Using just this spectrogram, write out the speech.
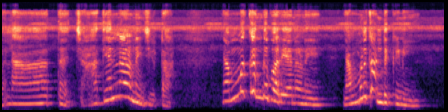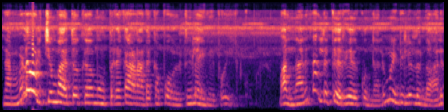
വല്ലാത്ത ജാതി തന്നെയാണ് നമ്മക്ക് എന്ത് പറയാനാണ്? നമ്മൾ കണ്ടിക്കണി. നമ്മൾ ഒളിച്ചും ഭാഗത്തൊക്കെ മൂപ്പരെ കാണാതൊക്കെ പോയിട്ട് ലൈനിൽ പോയിരിക്കും. വന്നാലും നല്ല തെറി കേൾക്കും. എന്നാലും വേണ്ടിയില്ലല്ലോ നാല്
